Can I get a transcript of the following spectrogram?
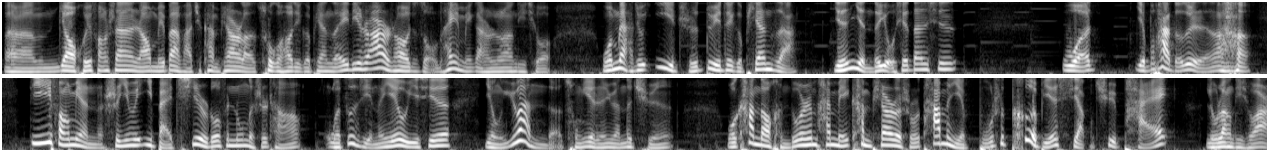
嗯，要回房山，然后没办法去看片了，错过好几个片子。AD 是二十号就走了，他也没赶上《流浪地球》，我们俩就一直对这个片子啊，隐隐的有些担心。我也不怕得罪人啊。第一方面呢，是因为一百七十多分钟的时长，我自己呢也有一些影院的从业人员的群。我看到很多人还没看片儿的时候，他们也不是特别想去排《流浪地球二》，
